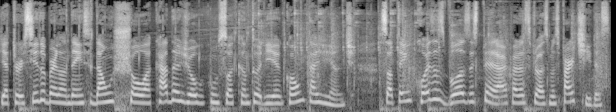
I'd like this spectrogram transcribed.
e a torcida berlandense dá um show a cada jogo com sua cantoria contagiante. Só tenho coisas boas a esperar para as próximas partidas.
